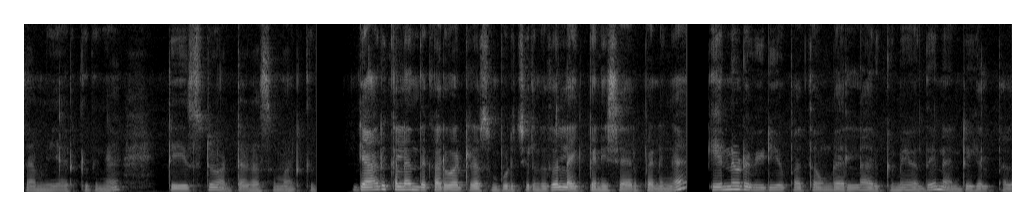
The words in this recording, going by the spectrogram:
செம்மையாக இருக்குதுங்க. டேஸ்ட்டும் அட்டகாசமாக இருக்குது. யாருக்கெல்லாம் இந்த கருவாட்டு ரசம் பிடிச்சிருந்ததோ லைக் பண்ணி ஷேர் பண்ணுங்கள் என்னோடய வீடியோ பார்த்தவங்க எல்லாருக்குமே வந்து நன்றிகள் பல.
